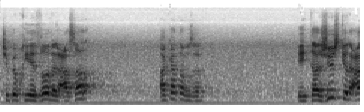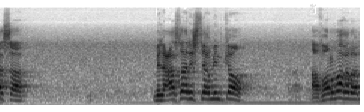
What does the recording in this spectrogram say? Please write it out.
Tu peux prier Dhuhr et l'Asar à 14h. Et tu as juste que l'Asar. Mais l'Asar, il se termine quand? Avant le Maghreb.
